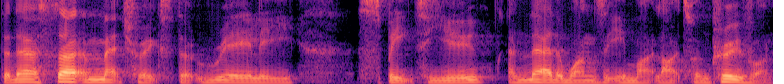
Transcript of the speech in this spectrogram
that there are certain metrics that really speak to you and they're the ones that you might like to improve on.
